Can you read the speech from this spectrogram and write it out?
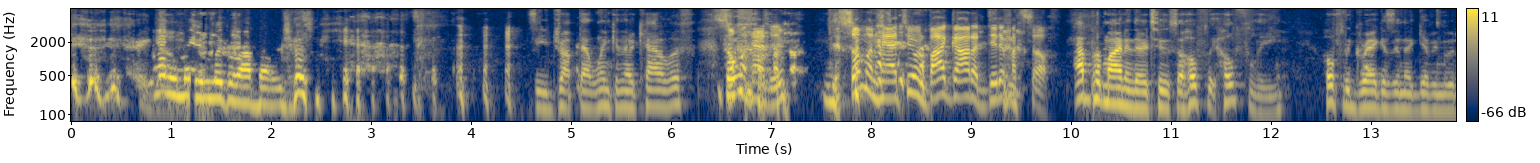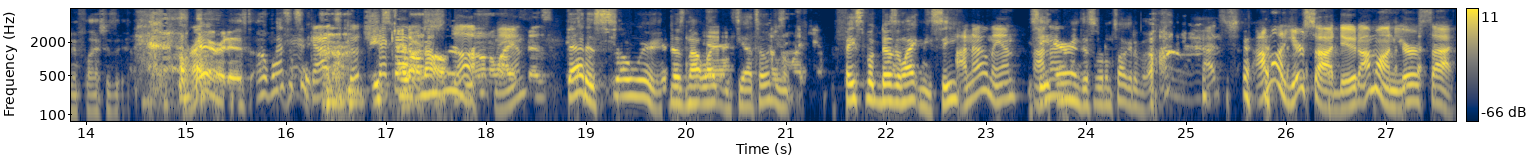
There you and he made him look a lot better trust me So you dropped that link in there, Catalyst. Someone had to. Someone had to, and by God, I did it myself. I put mine in there too. So hopefully, hopefully, hopefully Greg is in a giving mood and flashes it. There it is. Oh, why is it say Guys, go check out don't our know. I don't know stuff, man. That is so weird. It does not like me. See, I told you. like. Facebook doesn't like me. See, I know, man. you see, know. Aaron. This is what I'm talking about. I, I'm on your side, dude. I'm on your side.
